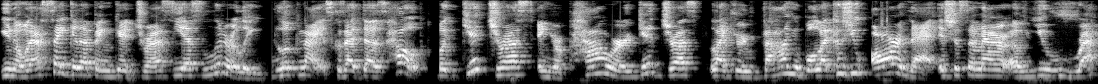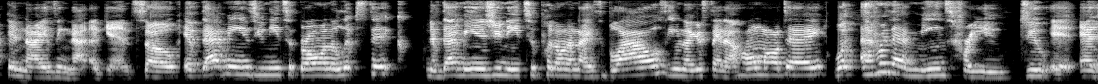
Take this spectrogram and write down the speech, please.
you know, when I say get up and get dressed, yes, literally look nice because that does help, but get dressed in your power, get dressed like you're valuable, like because you are that. It's just a matter of you recognizing that again. So if that means you need to throw on a lipstick, if that means you need to put on a nice blouse, even though you're staying at home all day, whatever that means for you, do it. And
